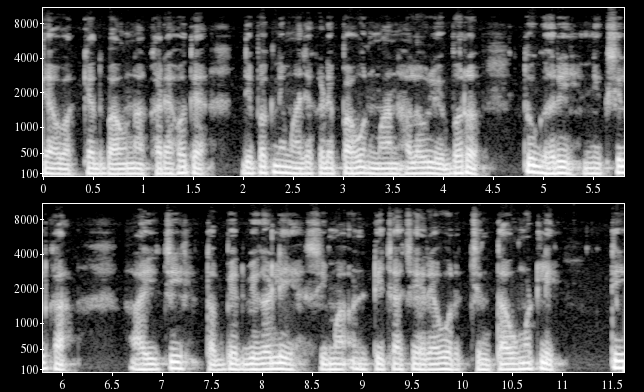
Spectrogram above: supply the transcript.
त्या वाक्यात भावना खऱ्या होत्या. दीपकने माझ्याकडे पाहून मान हलवली. बरं, तू घरी निघशील का? आईची तब्येत बिघडली सीमा आंटीच्या चेहऱ्यावर चिंता उमटली. ती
